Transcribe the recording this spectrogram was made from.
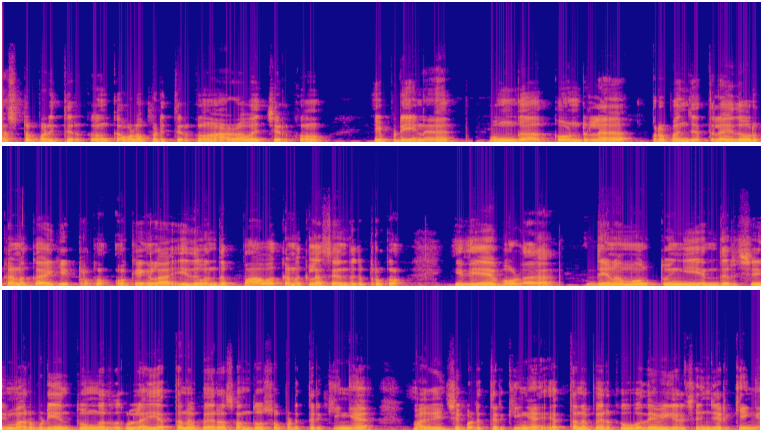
கஷ்டப்படுத்தியிருக்கோம் கவலைப்படுத்தியிருக்கோம் அழ வச்சிருக்கோம் இப்படின்னு உங்கள் அக்கௌண்ட்டில் பிரபஞ்சத்தில் இது ஒரு கணக்காக்கிட்டு இருக்கும் ஓகேங்களா? இது வந்து பாவ கணக்கில் சேர்ந்துக்கிட்டு இருக்கும் இதே போல் தினமும் தூங்கி எந்திரிச்சு மறுபடியும் தூங்குறதுக்குள்ளே எத்தனை பேரை சந்தோஷப்படுத்திருக்கீங்க மகிழ்ச்சி படுத்திருக்கீங்க எத்தனை பேருக்கு உதவிகள் செஞ்சுருக்கீங்க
